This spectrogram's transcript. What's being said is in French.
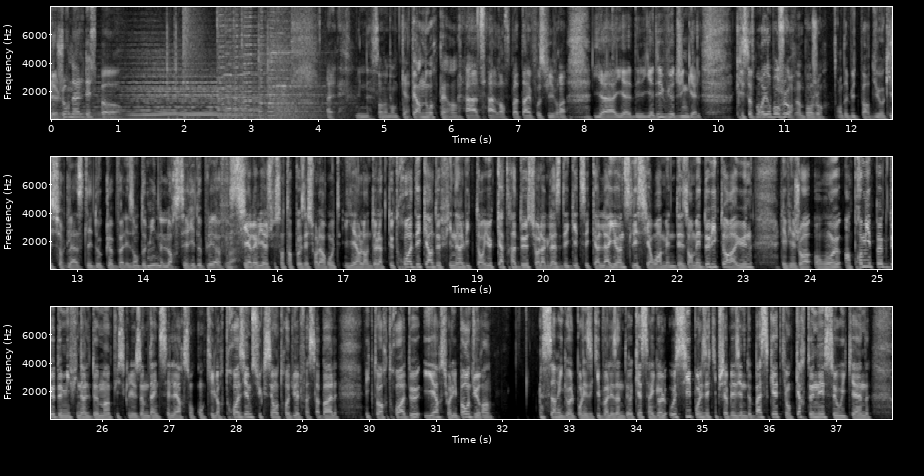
le journal des sports. Ouais, 1994. Père nous repère. Hein. Ah, ça, alors ce matin, il faut suivre. hein. Il y a, il y a des, il y a des vieux jingles. Christophe Morillon, bonjour. Un bonjour. On débute par du hockey sur glace. Les deux clubs valaisans dominent leur série de playoffs. Sierre et Viège se sont imposés sur la route hier lors de l'acte 3 des quarts de finale, victorieux 4 à 2 sur la glace des Getseka Lions. Les Sierrois mènent désormais deux victoires à une. Les Viégeois auront eux un premier puck de demi-finale demain puisque les hommes d'Einseller sont conquis leur troisième succès en trois duels face à balle. Victoire 3 à 2 hier sur les bords du Rhin. Ça rigole pour les équipes valaisannes de hockey, ça rigole aussi pour les équipes chablaisiennes de basket qui ont cartonné ce week-end.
